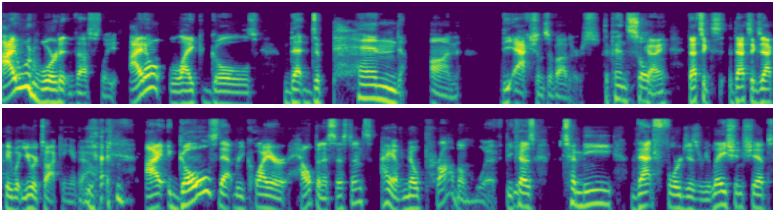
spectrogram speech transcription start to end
I would word it thusly. I don't like goals that depend on the actions of others. Depends solely. Okay. That's ex- that's exactly what you were talking about. Yeah. I goals that require help and assistance, I have no problem with because to me that forges relationships,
